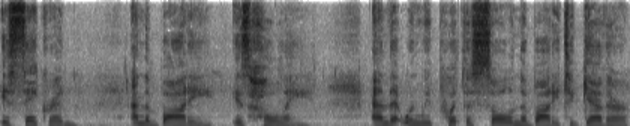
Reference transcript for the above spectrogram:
is sacred and the body is holy, and that when we put the soul and the body together,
